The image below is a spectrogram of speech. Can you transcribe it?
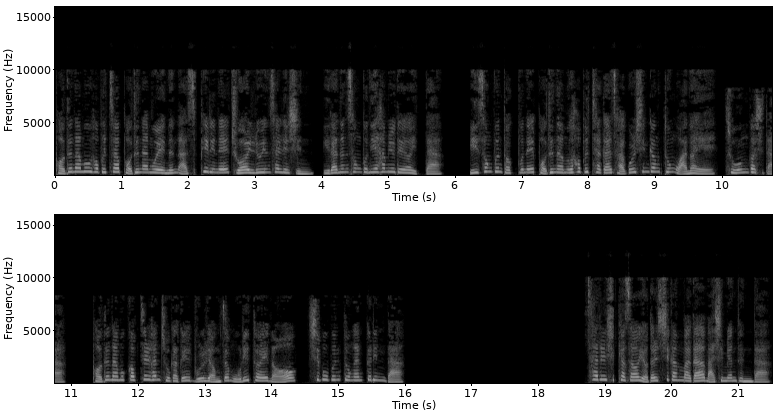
버드나무 허브차 버드나무에는 아스피린의 주원류인 살리신이라는 성분이 함유되어 있다. 이 성분 덕분에 버드나무 허브차가 좌골신경통 완화에 좋은 것이다. 버드나무 껍질 한 조각을 물 0.5리터에 넣어 15분 동안 끓인다. 차를 식혀서 8시간마다 마시면 된다.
